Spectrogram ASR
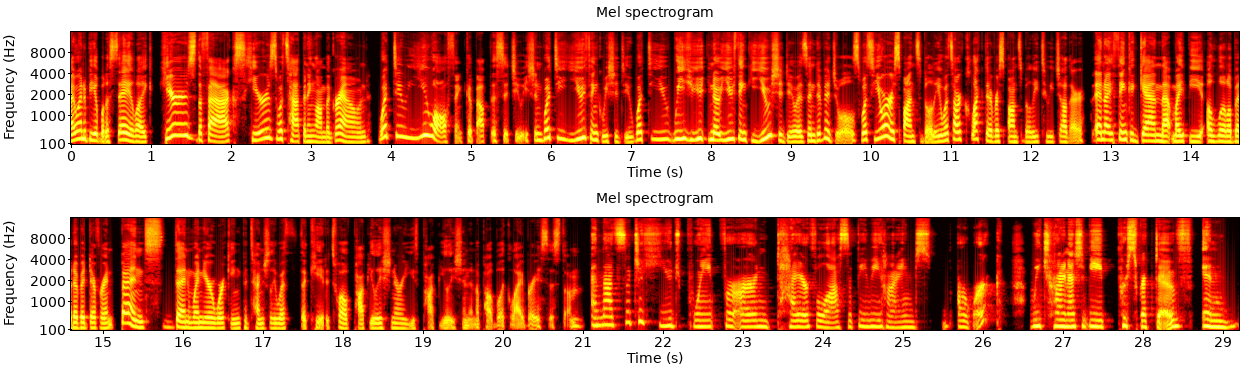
I want to be able to say, like, here's the facts, here's what's happening on the ground. What do you all think about this situation? What do you think we should do? What do you, we, you know, you think you should do as individuals? What's your responsibility? What's our collective responsibility to each other? And I think, again, that might be a little bit of a different bent than when you're working potentially with the K to 12 population or a youth population in a public library system. And that's such a huge point for our entire philosophy behind our work We try not to be prescriptive in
